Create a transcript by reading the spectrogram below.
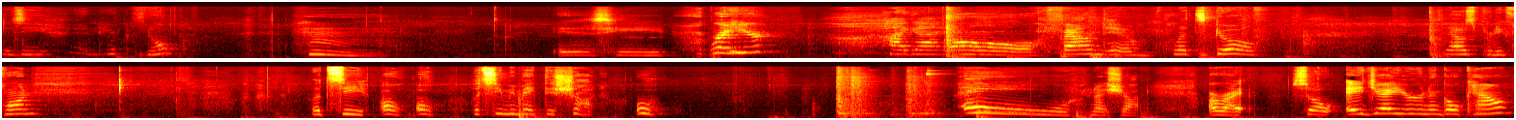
Is he in here? Nope. Hmm. Is he right here? Hi guys. Oh, found him. Let's go. That was pretty fun. Let's see. Oh, oh, let's see me make this shot. Oh. Oh, nice shot. All right. So, AJ, you're going to go count.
